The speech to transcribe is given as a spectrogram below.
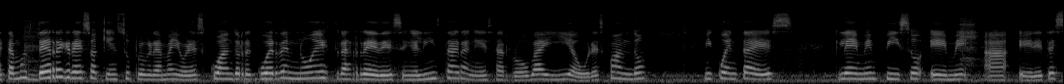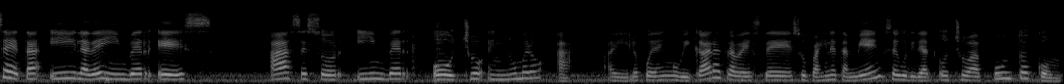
Estamos de regreso aquí en su programa y ahora es cuando. Recuerden nuestras redes. En el Instagram es arroba y ahora es cuando. Mi cuenta es Clemen Piso M A R T Z y la de Inver es asesor Inver 8 en número A. Ahí lo pueden ubicar a través de su página también, seguridad8a.com.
